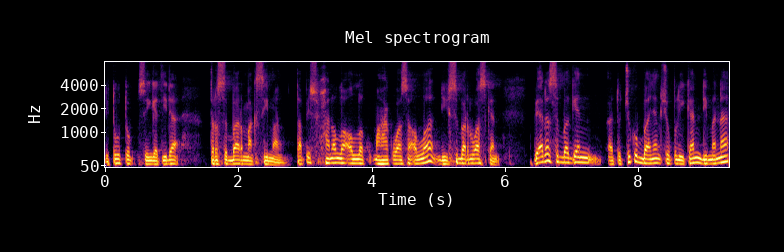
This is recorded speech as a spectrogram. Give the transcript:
ditutup sehingga tidak tersebar maksimal. Tapi subhanallah Allah Maha Kuasa Allah disebarluaskan. Tapi ada sebagian atau cukup banyak cuplikan di mana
